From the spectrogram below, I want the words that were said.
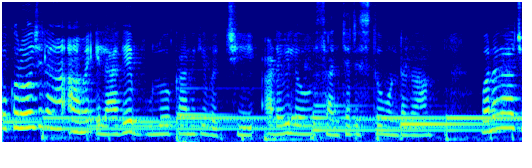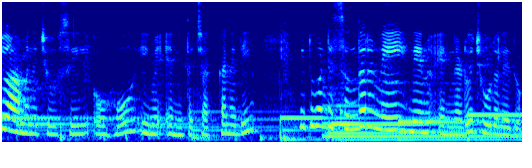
ఒక రోజున ఆమె ఇలాగే భూలోకానికి వచ్చి అడవిలో సంచరిస్తూ ఉండగా వనరాజు ఆమెను చూసి ఓహో ఈమె ఎంత చక్కనిది. ఇటువంటి సుందరిని నేను ఎన్నడూ చూడలేదు.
